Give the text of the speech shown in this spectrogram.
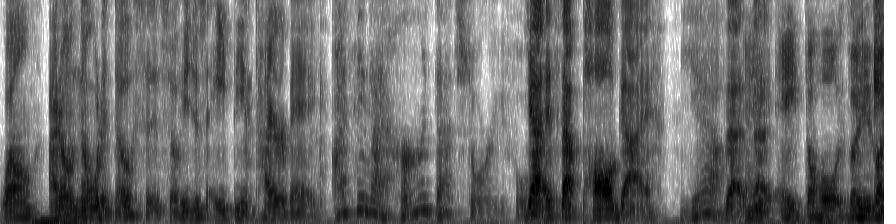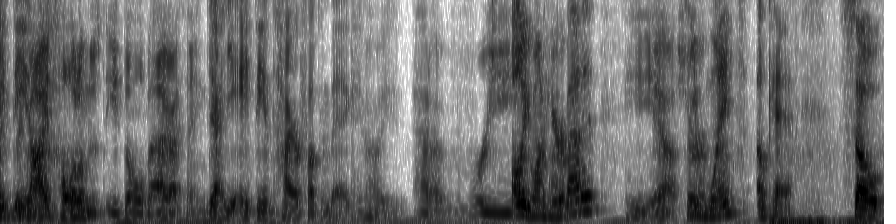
"Well, I don't know what a dose is," so he just ate the entire bag. I think I heard that story before. Yeah, it's that Paul guy. Yeah. That- and that- he ate the whole. He he's like the, the guy told him just eat the whole bag. I think. Yeah, he ate the entire fucking bag. He probably had a re. Oh, you want to hear about it? He yeah sure. He went. Okay, so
